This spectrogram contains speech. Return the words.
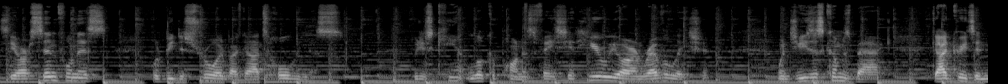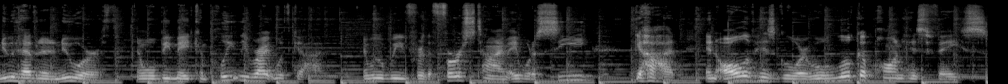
See, our sinfulness would be destroyed by God's holiness. We just can't look upon his face. Yet here we are in Revelation. When Jesus comes back, God creates a new heaven and a new earth, and we'll be made completely right with God. And we will be, for the first time, able to see God in all of his glory. We will look upon his face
